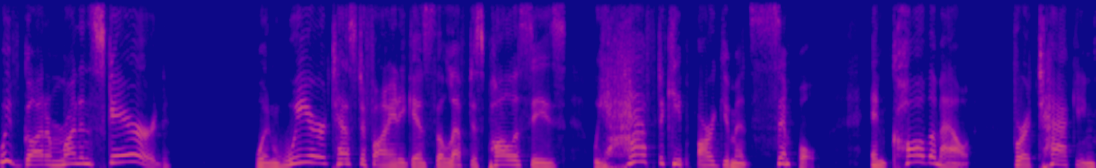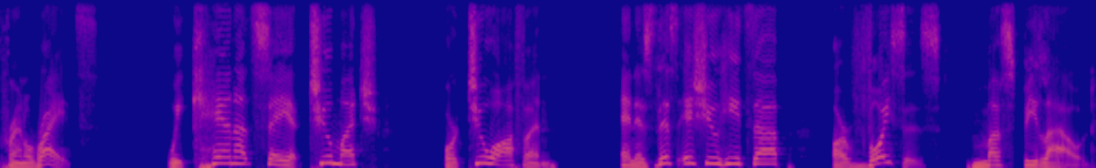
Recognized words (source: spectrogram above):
we've got them running scared. When we're testifying against the leftist policies, we have to keep arguments simple and call them out for attacking parental rights. We cannot say it too much or too often. And as this issue heats up, our voices must be loud.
